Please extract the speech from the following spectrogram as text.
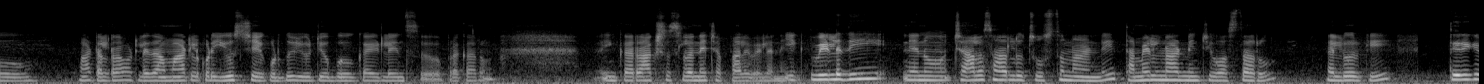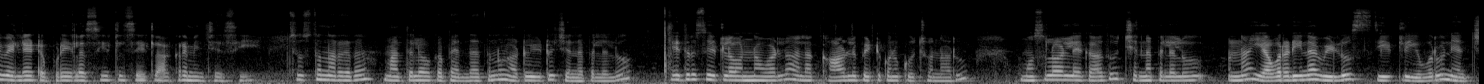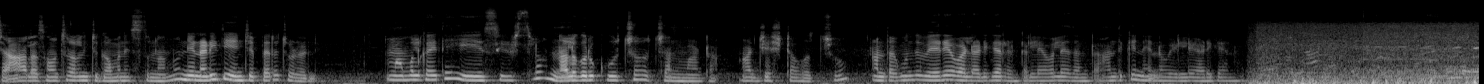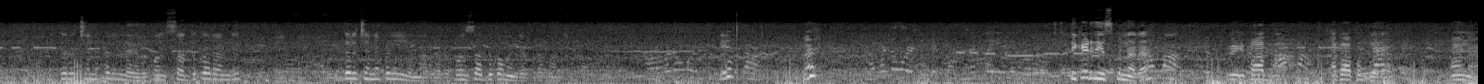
మాటలు రావట్లేదు. ఆ మాటలు కూడా యూస్ చేయకూడదు. యూట్యూబ్ గైడ్లైన్స్ ప్రకారం ఇంకా రాక్షసులనే చెప్పాలి వీళ్ళని. వీళ్ళది నేను చాలాసార్లు చూస్తున్నా అండి. తమిళనాడు నుంచి వస్తారు నెల్లూరుకి. తిరిగి వెళ్ళేటప్పుడు ఇలా సీట్లు సీట్లు ఆక్రమించేసి చూస్తున్నారు కదా మధ్యలో ఒక పెద్ద అతను అటు ఇటు చిన్నపిల్లలు ఎదురు సీట్లో ఉన్న వాళ్ళు అలా కాళ్ళు పెట్టుకొని కూర్చున్నారు. ముసలోళ్ళే కాదు చిన్నపిల్లలు ఉన్న ఎవరడిగినా వీళ్ళు సీట్లు ఇవ్వరు. నేను చాలా సంవత్సరాల నుంచి గమనిస్తున్నాను. నేను అడిగితే ఏం చెప్పారో చూడండి. మామూలుగా అయితే ఈ సీట్స్లో నలుగురు కూర్చోవచ్చు అనమాట అడ్జస్ట్ అవ్వచ్చు. అంతకుముందు వేరే వాళ్ళు అడిగారంట లేవలేదంట. అందుకే నేను వెళ్ళి అడిగాను. ఇద్దరు చిన్నపిల్లలే కదా. కొంచెం సర్దుకోరండి. ఇద్దరు చిన్నపిల్లలు ఉన్నారు కదా. కొంచెం సర్దుకోమని చెప్పరా కొంచెం? టికెట్ తీసుకున్నారా పాప ఆ పాపకు కూడా అవునా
